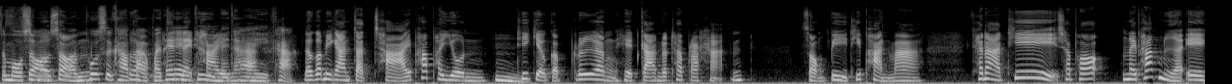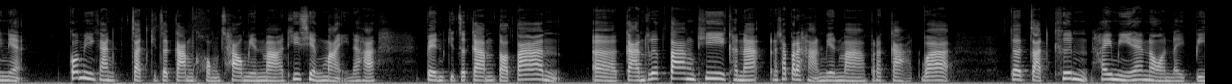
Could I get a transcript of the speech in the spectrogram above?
สโมสสโมรสรผู้สื่อข่าวต่างประเทศในที่ไทอยู่ยในนะไทคะยค่ะแล้วก็มีการจัดฉายภาพยนตร์อืมที่เกี่ยวกับเรื่องเหตุการณ์รัฐประหารสองปีที่ผ่านมา ขณะที่เฉพาะในภาคเหนือเองเนี่ยก็มีการจัดกิจกรรมของชาวเมียนมาที่เชียงใหม่นะคะ เป็นกิจกรรมต่อต้านเอ่อการเลือกตั้งที่คณะรัฐประหารเมียนมาประกาศว่าจะจัดขึ้นให้มีแน่นอนในปี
